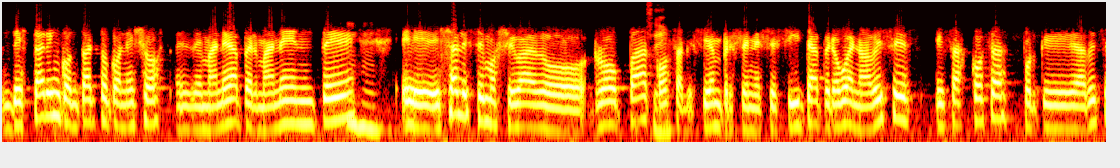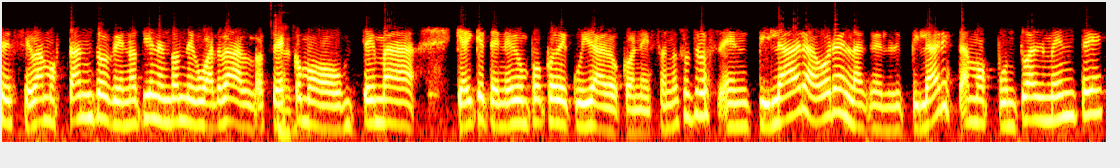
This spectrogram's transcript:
de estar en contacto con ellos eh, de manera permanente. eh, ya les hemos llevado ropa, cosa que siempre se necesita, pero bueno, a veces esas cosas, porque a veces llevamos tanto que no tienen dónde guardarlo, o sea, es como un tema que hay que tener un poco de cuidado con eso. Nosotros en Pilar, ahora en la en Pilar estamos puntualmente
